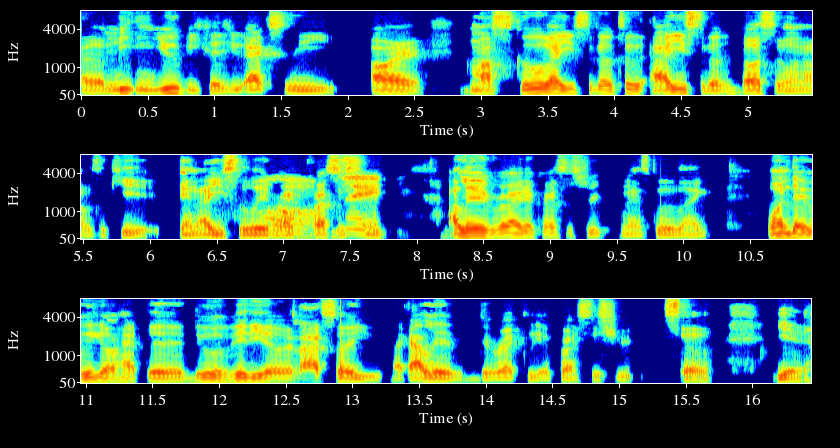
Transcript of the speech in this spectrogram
uh, meeting you because you actually or my school I used to go to, I used to go to Dawson when I was a kid, and I used to live oh, right across the street. I live right across the street from that school. Like one day we gonna have to do a video, and I'll show you. Like I live directly across the street. So yeah,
